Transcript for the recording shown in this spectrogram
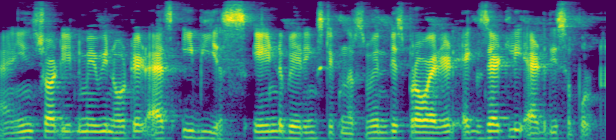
And in short it may be noted as EBS end bearing stiffeners when it is provided exactly at the support.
